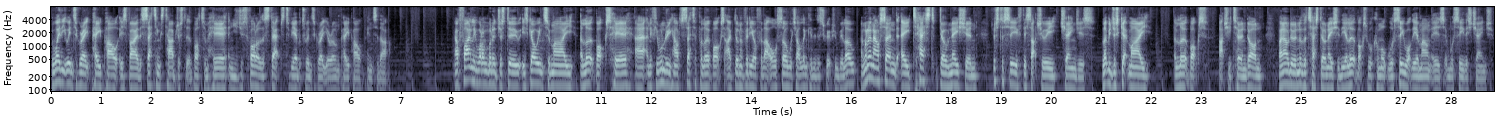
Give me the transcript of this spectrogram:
The way that you integrate PayPal is via the settings tab just at the bottom here, and you just follow the steps to be able to integrate your own PayPal into that. Now finally what I'm going to just do is go into my alert box here uh, and if you're wondering how to set up alert box I've done a video for that also which I'll link in the description below. I'm going to now send a test donation just to see if this actually changes. Let me just get my alert box actually turned on. If I now do another test donation, the alert box will come up. We'll see what the amount is and we'll see this change.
